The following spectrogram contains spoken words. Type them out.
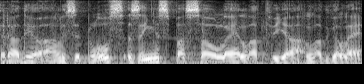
Radio Alise Plus ziņas pasaulē Latvijā Latgalē.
